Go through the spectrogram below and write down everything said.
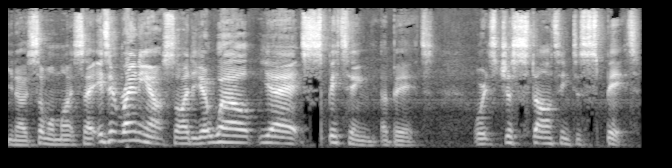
You know, someone might say, "Is it raining outside?" You go, "Well, yeah, it's spitting a bit, or it's just starting to spit."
